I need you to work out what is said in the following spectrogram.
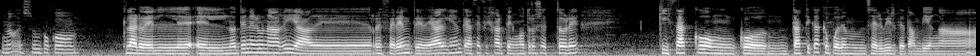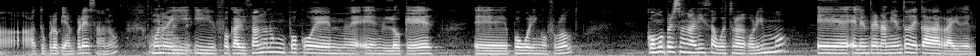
¿no? Es un poco... Claro, el, el no tener una guía de referente de alguien te hace fijarte en otros sectores, quizás con, con tácticas que pueden servirte también a, a tu propia empresa, ¿no? Bueno, y, y focalizándonos un poco en, en lo que es eh, Powering Off-Road, ¿cómo personaliza vuestro algoritmo eh, el entrenamiento de cada rider?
